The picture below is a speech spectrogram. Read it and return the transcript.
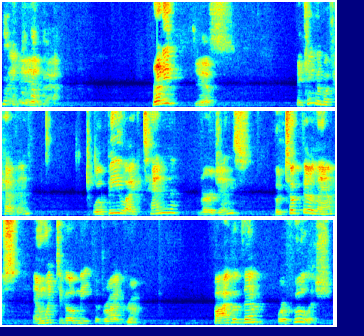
Ready? Yes. The kingdom of heaven will be like ten virgins who took their lamps and went to go meet the bridegroom. Five of them were foolish,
